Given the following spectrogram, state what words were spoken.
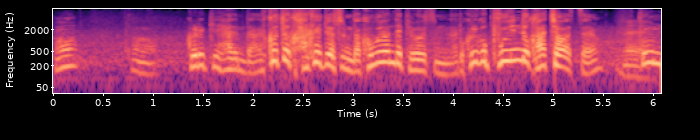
어, 어 그렇게 해야 된다. 그것도 가르쳐 줬습니다. 그분한테 배웠습니다. 그리고 부인도 같이 왔어요. 네. 부인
